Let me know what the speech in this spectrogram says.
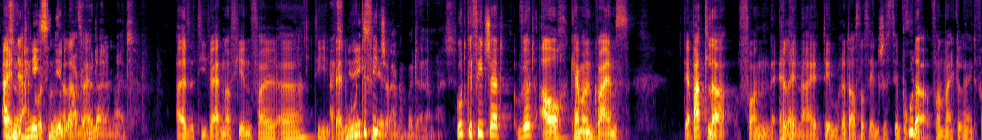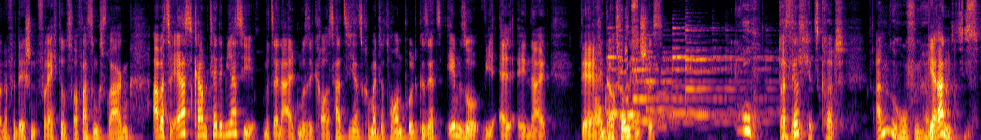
Also die der nächsten Niederlage bei. Dynamite. Also die werden auf jeden Fall, äh, die Also werden die gut gefeatured. Gut gefeatured wird auch Cameron Grimes, der Butler von LA Knight, dem Ritter aus Los Angeles, dem Bruder von Michael Knight von der Foundation für Recht und Verfassungsfragen. Aber zuerst kam Teddy Biassi mit seiner alten Musik raus, hat sich ans Kommentatorenpult gesetzt, ebenso wie LA Knight, der Warum Ritter aus Los Angeles. Oh, da werde ich jetzt gerade angerufen. Geh ran. Das ist,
